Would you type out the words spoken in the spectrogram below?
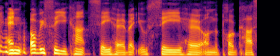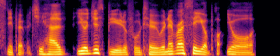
and obviously you can't see her, but you'll see her on the podcast snippet. But she has you're just beautiful too. Whenever I see your your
